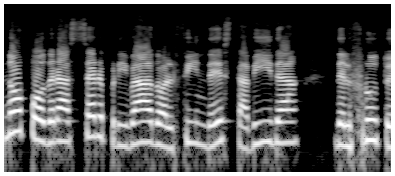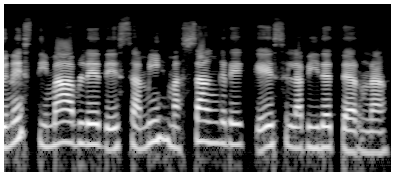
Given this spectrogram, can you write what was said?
no podrá ser privado al fin de esta vida del fruto inestimable de esa misma sangre que es la vida eterna.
